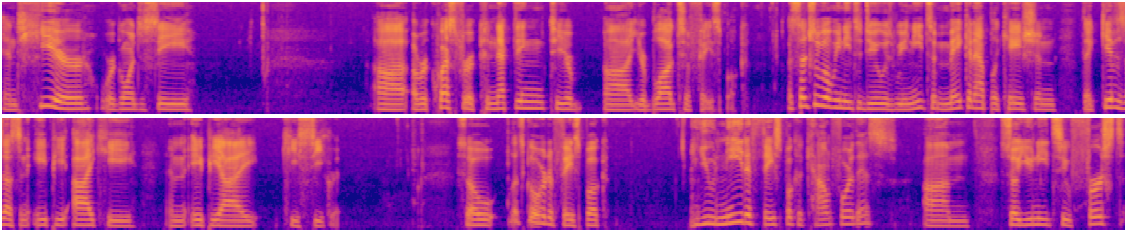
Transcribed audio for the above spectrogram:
And here we're going to see uh, a request for connecting to your uh, your blog to Facebook. Essentially, what we need to do is we need to make an application that gives us an API key and an API key secret. So let's go over to Facebook. You need a Facebook account for this. Um, so you need to first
